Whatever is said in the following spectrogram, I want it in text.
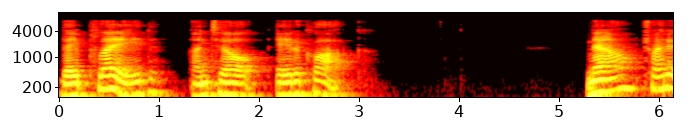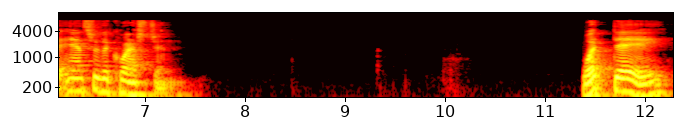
They played until 8 o'clock. Now try to answer the question. What day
